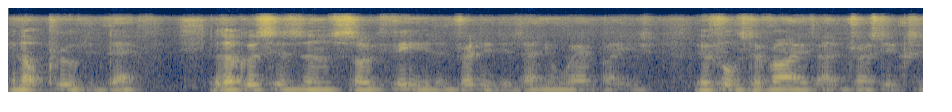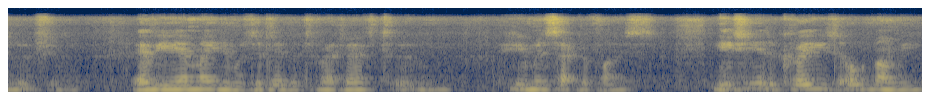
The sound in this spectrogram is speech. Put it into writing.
had not proved in death. The local citizens so feared and dreaded his annual rampage, they were forced to arrive at a drastic solution. Every year maiden was delivered to Radha's tomb, a human sacrifice. Each year the crazed old mummy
